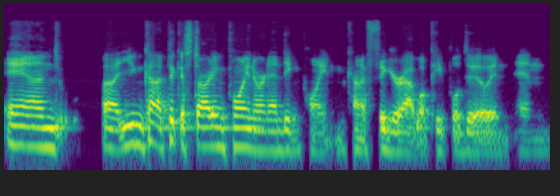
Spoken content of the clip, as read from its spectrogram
and uh, you can kind of pick a starting point or an ending point and kind of figure out what people do. And, and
